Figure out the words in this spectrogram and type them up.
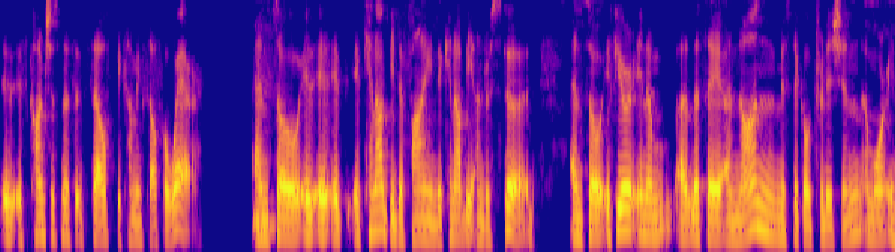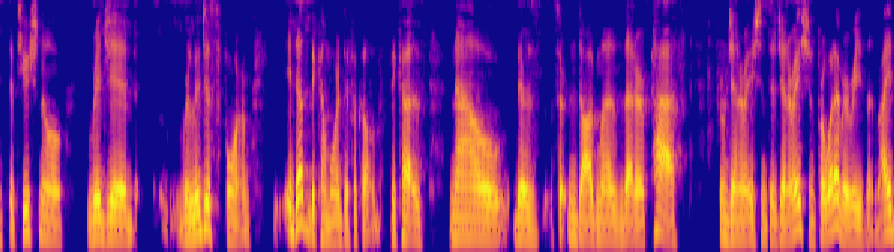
is consciousness itself becoming self-aware. And Mhm. so it, it, it cannot be defined, it cannot be understood. And so if you're in a, uh, let's say, a non mystical tradition, a more institutional, rigid religious form, it does become more difficult because now there's certain dogmas that are passed from generation to generation for whatever reason, right?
